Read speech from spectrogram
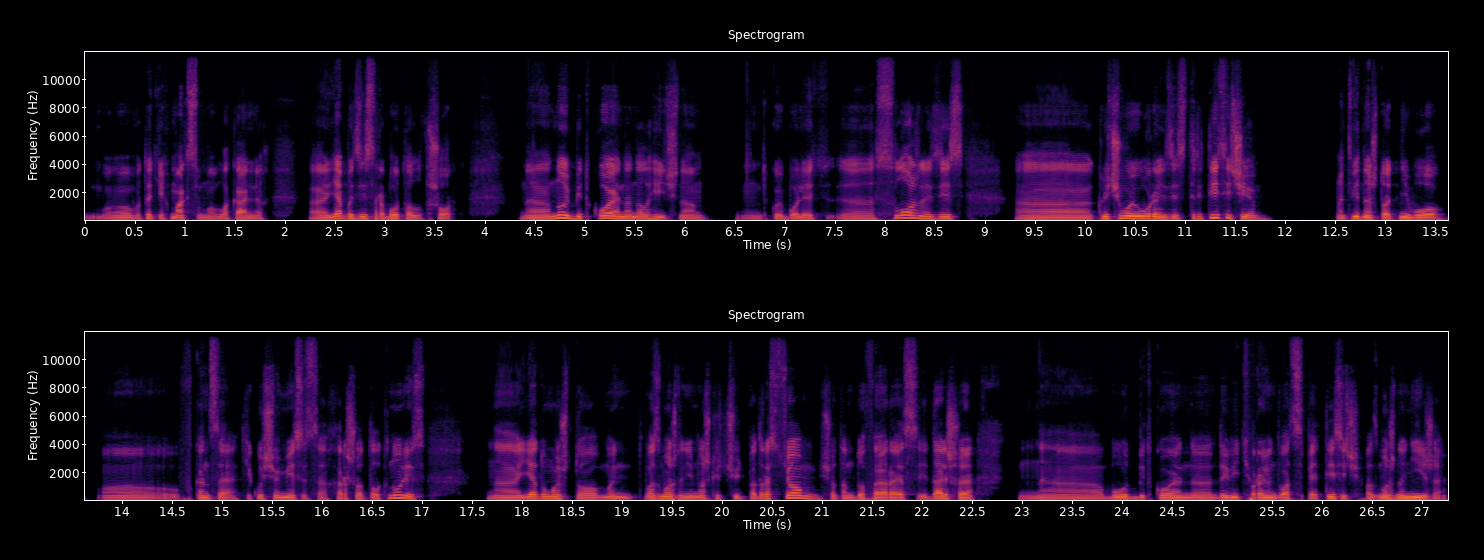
вот этих максимумов локальных, я бы здесь работал в шорт. Ну и биткоин аналогично, такой более сложный здесь. Ключевой уровень здесь 3000. Видно, что от него в конце текущего месяца хорошо толкнулись. Я думаю, что мы, возможно, немножко чуть-чуть подрастем, еще там до ФРС, и дальше а, будет биткоин э, давить в район 25 тысяч, возможно, ниже.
